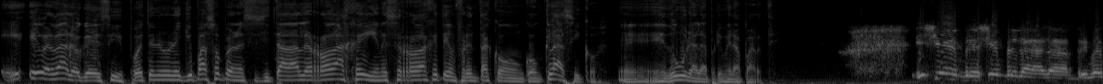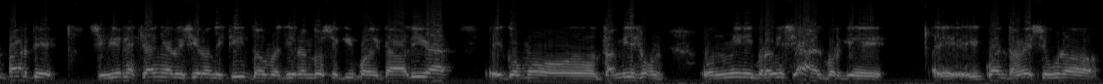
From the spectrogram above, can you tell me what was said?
Es, es verdad lo que decís, puedes tener un equipazo, pero necesitas darle rodaje y en ese rodaje te enfrentas con, con clásicos. Eh, es dura la primera parte. Y siempre, siempre la, la primera parte, si bien este año lo hicieron distinto, metieron dos equipos de cada liga, eh, como también un, un mini provincial, porque eh, cuántas veces uno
